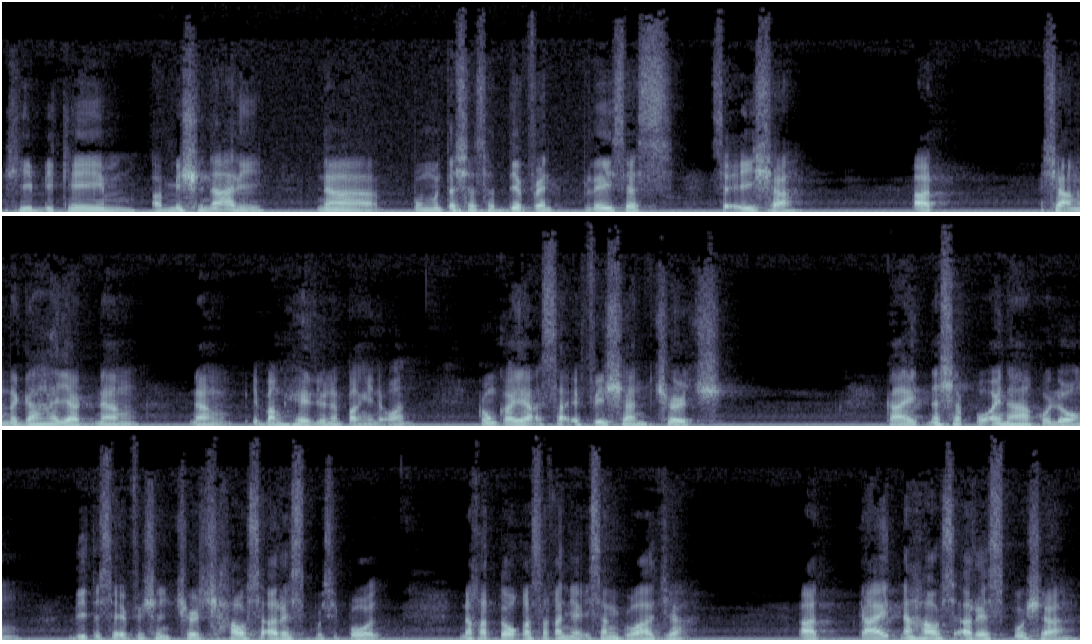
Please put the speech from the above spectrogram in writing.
he became a missionary na pumunta siya sa different places sa Asia at siya ang naghahayag ng, ng ebanghelyo ng Panginoon. Kung kaya sa Ephesian Church, kahit na siya po ay nakakulong, dito sa Ephesian Church, house arrest po si Paul. Nakatoka sa kanya isang gwadya. At kahit na house arrest po siya,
